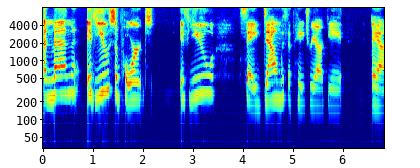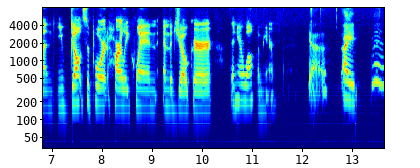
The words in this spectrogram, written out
and men, if you support, if you say down with the patriarchy and you don't support Harley Quinn and the Joker, then you're welcome here. yeah i eh,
